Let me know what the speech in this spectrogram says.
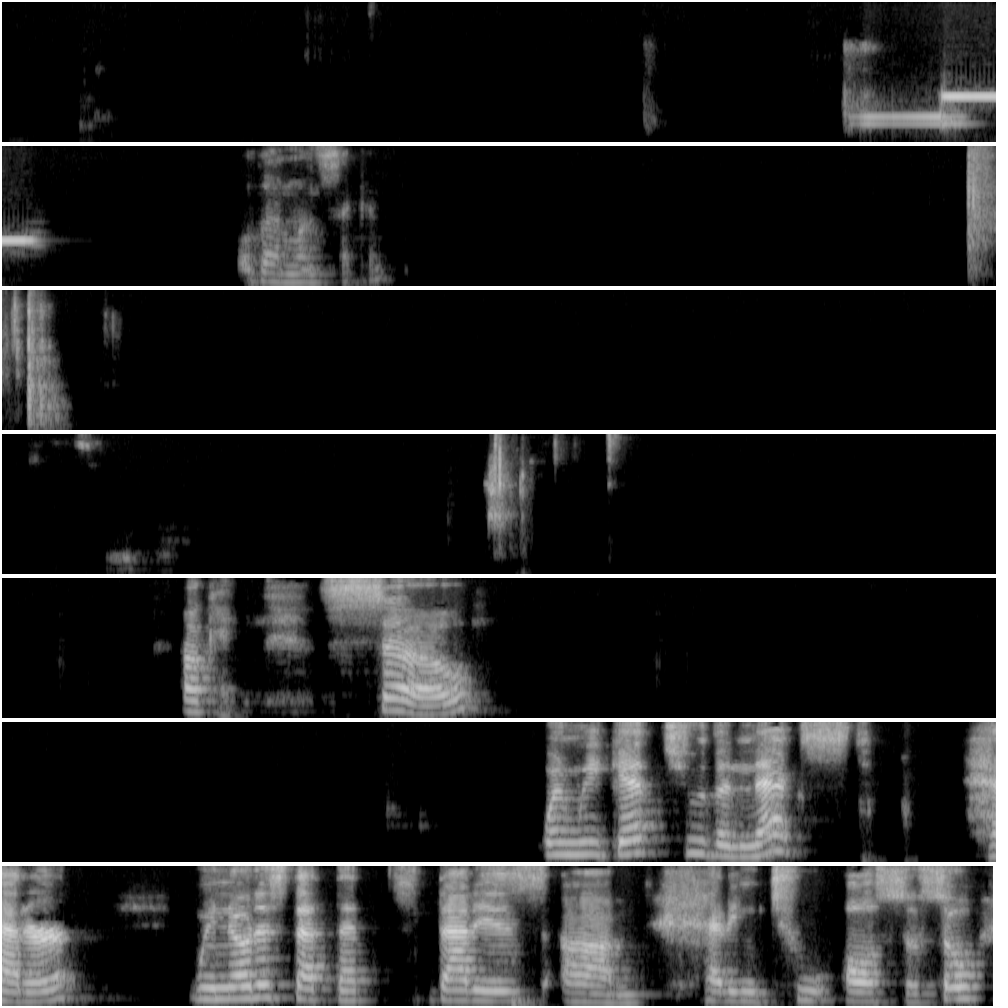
Hold on one second. Okay, so when we get to the next header, we notice that that's, that is um, heading two also. So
